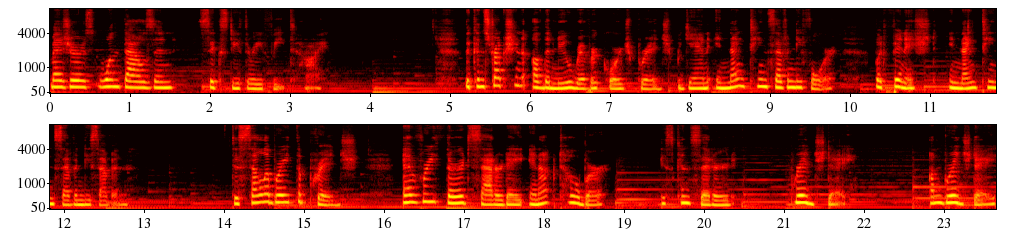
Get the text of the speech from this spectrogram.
measures 1,063 feet high. The construction of the New River Gorge Bridge began in 1974 but finished in 1977. To celebrate the bridge, every third Saturday in October is considered Bridge Day. On Bridge Day,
